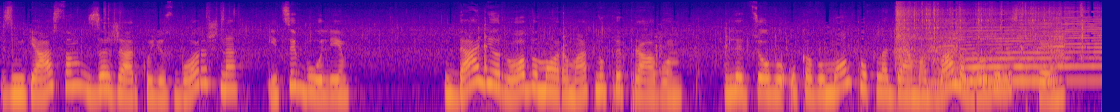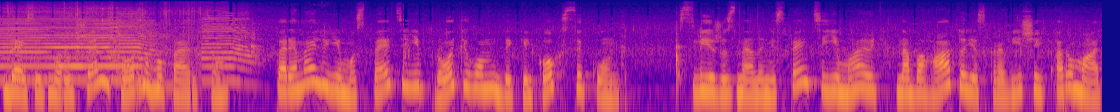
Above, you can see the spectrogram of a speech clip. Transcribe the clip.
з м'ясом, з зажаркою з борошна і цибулі. Далі робимо ароматну приправу. Для цього у кавомолку кладемо 2 лаврові листки, 10 горошин чорного перцю. Перемелюємо спеції протягом декількох секунд. Свіжо змелені спеції мають набагато яскравіший аромат,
